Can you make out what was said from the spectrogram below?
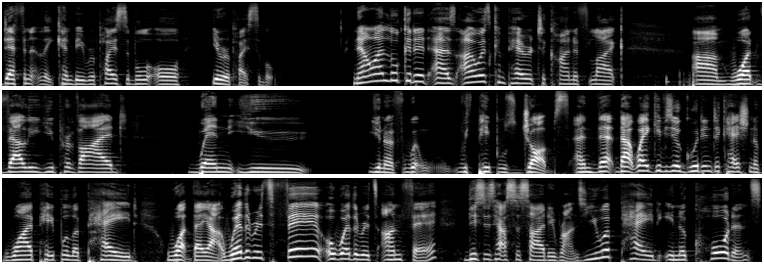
definitely can be replaceable or irreplaceable. Now I look at it as I always compare it to kind of like um, what value you provide when you you know, with people's jobs. And that, that way gives you a good indication of why people are paid what they are. Whether it's fair or whether it's unfair, this is how society runs. You are paid in accordance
